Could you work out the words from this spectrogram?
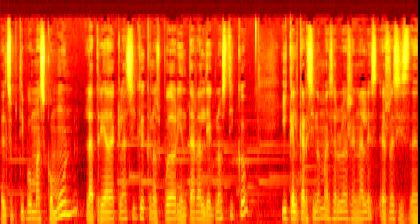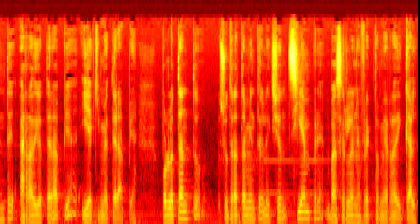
el subtipo más común, la triada clásica que nos puede orientar al diagnóstico y que el carcinoma de células renales es resistente a radioterapia y a quimioterapia. Por lo tanto, su tratamiento de elección siempre va a ser la nefrectomía radical.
